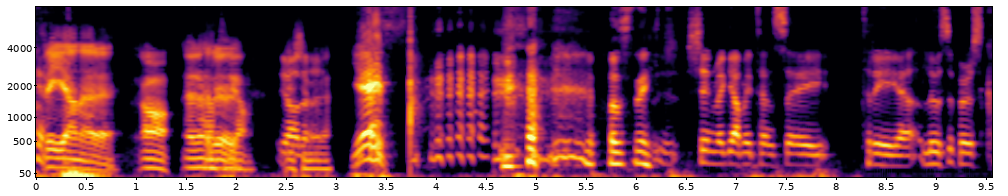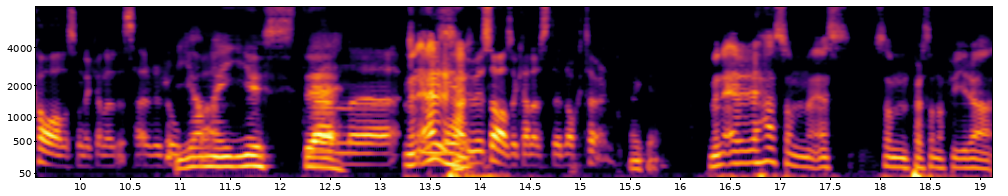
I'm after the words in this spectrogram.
Trean är det. Ja, är det här Eller trean? Ja, Vi det är Yes! Vad snyggt. Shin Megami Tensei 3 Lucifers Call som det kallades här i Europa. Ja men just det. Men, eh, Men är det det här- i USA så kallades det Nocturne. Okej. Men är det det här som, är, som Persona 4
